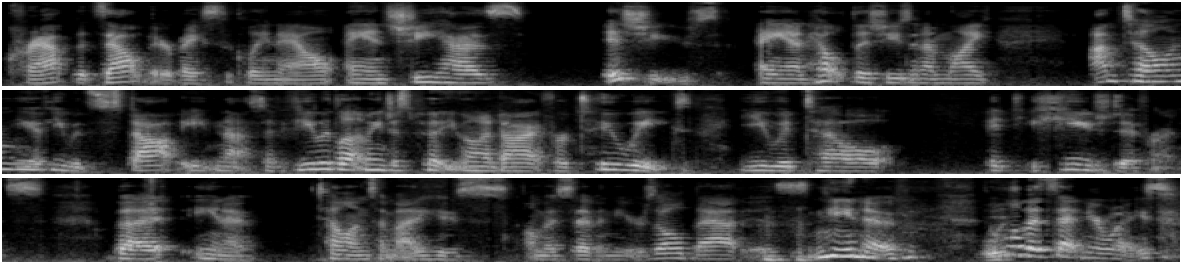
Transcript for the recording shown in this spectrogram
crap that's out there basically now, and she has issues and health issues. And I'm like, I'm telling you, if you would stop eating that stuff, if you would let me just put you on a diet for two weeks, you would tell a huge difference. But you know. Telling somebody who's almost 70 years old that is, you know, a little bit set in your ways.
